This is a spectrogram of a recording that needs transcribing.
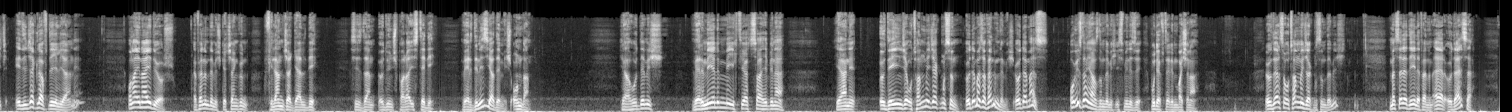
hiç edilecek laf değil yani. Ona enayi diyor. Efendim demiş geçen gün filanca geldi. Sizden ödünç para istedi. Verdiniz ya demiş ondan. Yahu demiş vermeyelim mi ihtiyaç sahibine? Yani ödeyince utanmayacak mısın? Ödemez efendim demiş. Ödemez. O yüzden yazdım demiş isminizi bu defterin başına. Öderse utanmayacak mısın demiş. Mesele değil efendim. Eğer öderse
